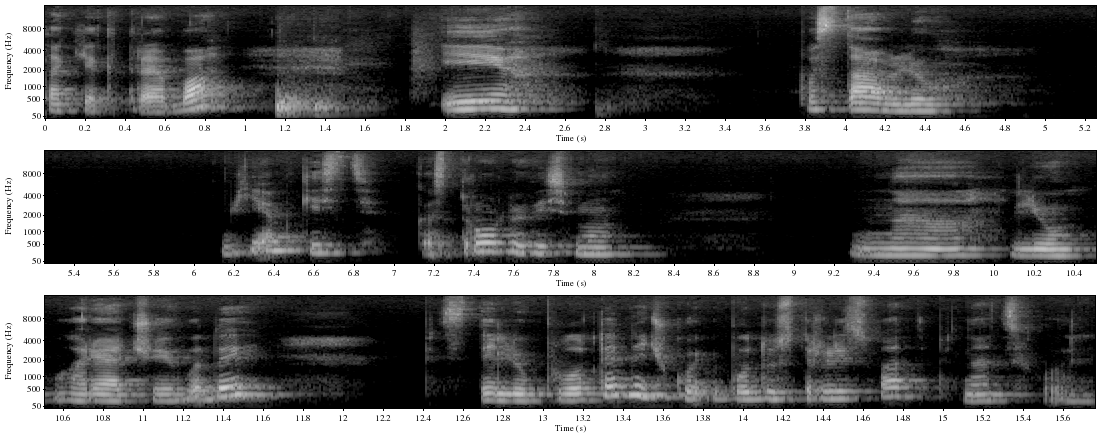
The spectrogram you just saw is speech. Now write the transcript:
так, як треба. І поставлю в ємкість, каструлю візьму, налю гарячої води стелю полотенечку і буду стерилізувати 15 хвилин.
